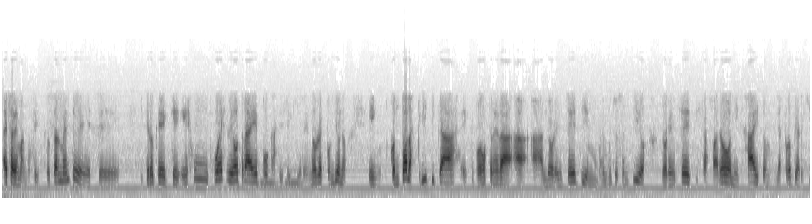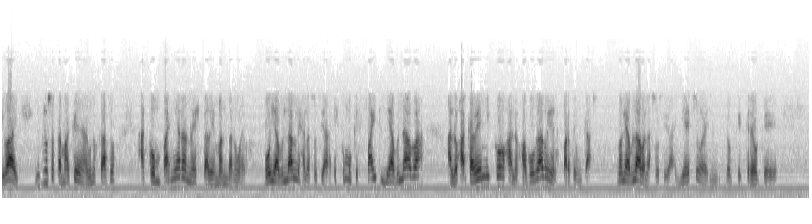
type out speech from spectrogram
a esa demanda, sí, totalmente. Este, y creo que, que es un juez de otra época, si se quiere. No respondió, no. Y con todas las críticas que este, podemos tener a, a, Lorenzetti en, muchos sentidos, Lorenzetti, Zaffaroni, Hayton, la propia Argibay, incluso hasta Maquet en algunos casos, acompañaron a esta demanda nueva voy a hablarles a la sociedad. Es como que Fight le hablaba a los académicos, a los abogados y a las partes de un caso. No le hablaba a la sociedad. Y eso es lo que creo que,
